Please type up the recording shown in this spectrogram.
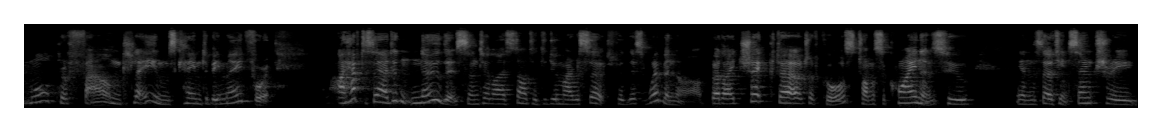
more profound claims came to be made for it. I have to say, I didn't know this until I started to do my research for this webinar, but I checked out, of course, Thomas Aquinas, who in the 13th century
